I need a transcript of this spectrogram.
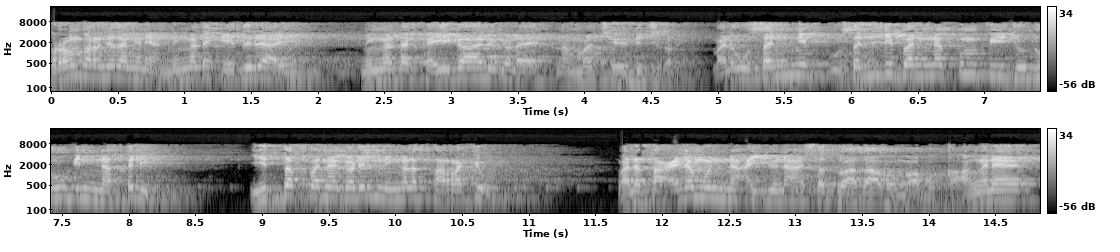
ഫിറോൻ പറഞ്ഞത് അങ്ങനെയാണ് നിങ്ങളുടെ എതിരായി നിങ്ങളുടെ കൈകാലുകളെ നമ്മൾ ഛേദിച്ചു കളയും. ഫി ഈത്തപ്പനകളിൽ നിങ്ങളെ തറയ്ക്കും. വല തലമുന്ന അയ്യുന അശത്വ അതാപം വാബുക്ക അങ്ങനെ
